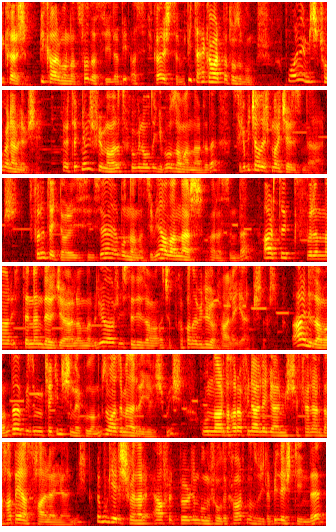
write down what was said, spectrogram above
bir karışım. Bir karbonat sodasıyla bir asiti karıştırmış bir tane kabartma tozu bulmuş. Bu önemli için çok önemli bir şey. Evet teknoloji firmaları tıpkı bugün olduğu gibi o zamanlarda da sıkı bir çalışma içerisindelermiş. Fırın teknolojisi ise bundan nasibini alanlar arasında. Artık fırınlar istenilen dereceye ayarlanabiliyor, istediği zaman açıp kapanabiliyor hale gelmişler. Aynı zamanda bizim kekin içinde kullandığımız malzemeler de gelişmiş. Unlar daha rafine hale gelmiş, şekerler daha beyaz hale gelmiş. Ve bu gelişmeler Alfred Bird'ün bulmuş olduğu kabartma tozuyla birleştiğinde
